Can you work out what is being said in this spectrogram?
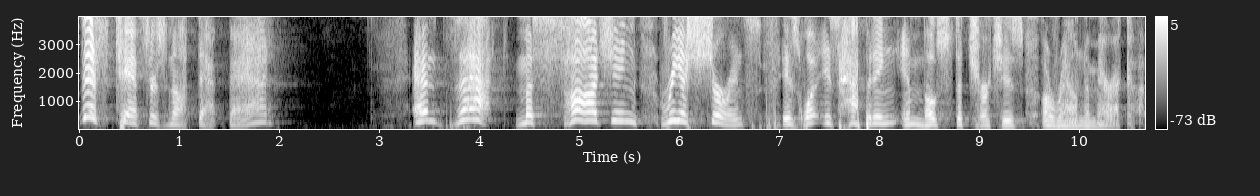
This cancer's not that bad. And that massaging reassurance is what is happening in most of the churches around America.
